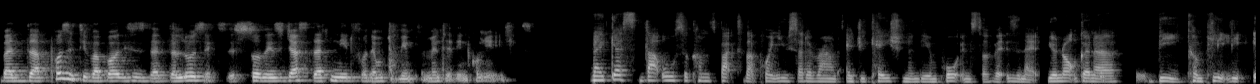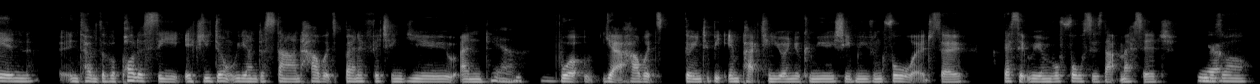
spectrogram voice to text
But the positive about this is that the laws exist. So there's just that need for them to be implemented in communities. And I guess that also comes back to that point you said around education and the importance of it, isn't it? You're not going to be completely in in terms of a policy if you don't really understand how it's benefiting you and yeah. what yeah how it's going to be impacting you and your community moving forward so i guess it reinforces that message yeah. as well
